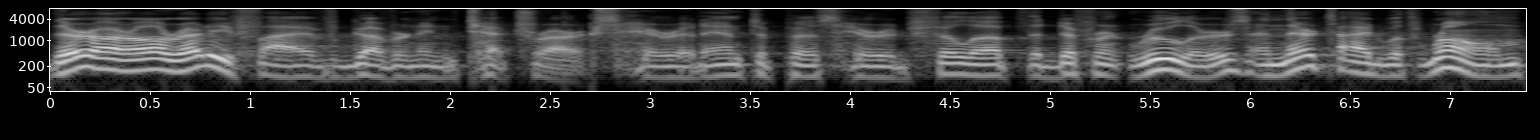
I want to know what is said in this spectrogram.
there are already five governing tetrarchs Herod Antipas, Herod Philip, the different rulers, and they're tied with Rome.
